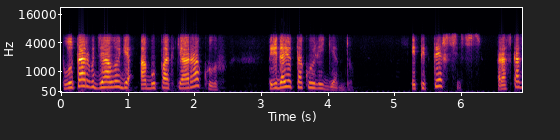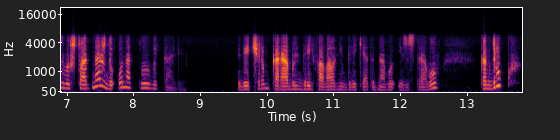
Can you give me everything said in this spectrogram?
Плутар в диалоге об упадке оракулов передает такую легенду. Эпитерсис рассказывал, что однажды он отплыл в Италию. Вечером корабль дрейфовал невдалеке от одного из островов, как вдруг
